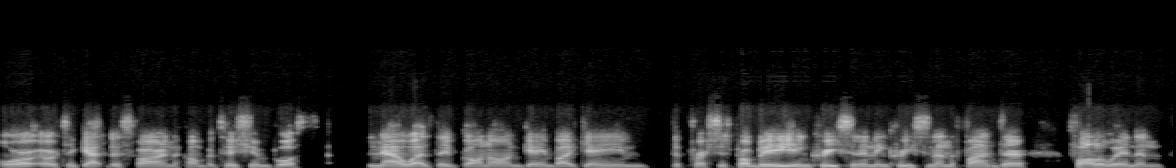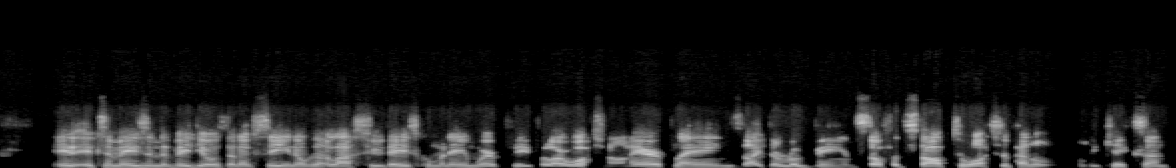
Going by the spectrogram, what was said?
or, or to get this far in the competition. But now as they've gone on game by game, the pressure's probably increasing and increasing and the fans are, following and it, it's amazing the videos that I've seen over the last few days coming in where people are watching on airplanes, like the rugby and stuff had stopped to watch the penalty kicks and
